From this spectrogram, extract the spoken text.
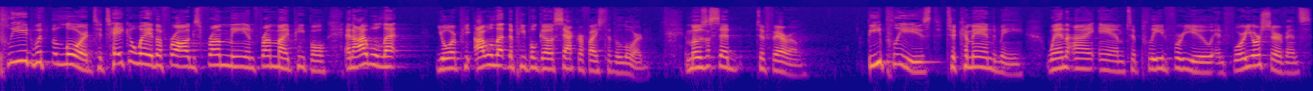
Plead with the Lord to take away the frogs from me and from my people, and I will let your, I will let the people go sacrifice to the Lord. And Moses said to Pharaoh, Be pleased to command me when I am to plead for you and for your servants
